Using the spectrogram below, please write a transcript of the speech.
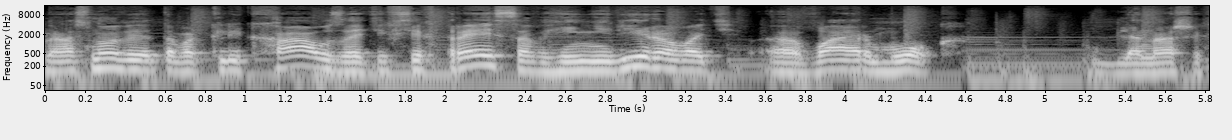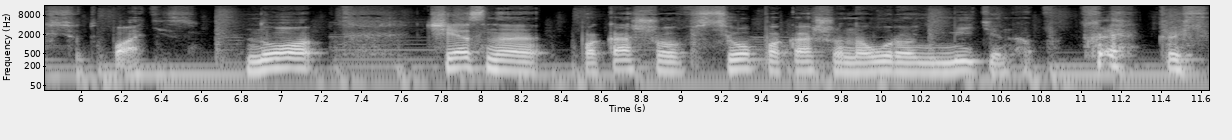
на основе этого кликхауза, этих всех трейсов генерировать WireMock для наших сетпатис. Но, честно, пока что все пока что на уровне митингов. То есть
